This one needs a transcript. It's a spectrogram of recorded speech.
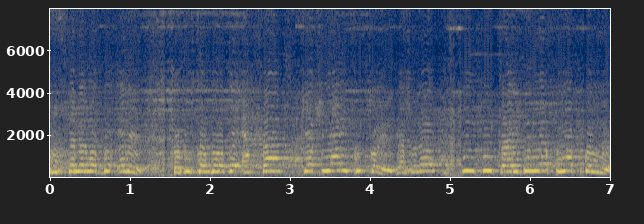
সিস্টেমের মধ্যে প্রতিষ্ঠানগুলোকে একটা কেপিআই ঠিক করে, যে আসলে কি কি ক্রাইটেরিয়া ফিল আপ করলে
